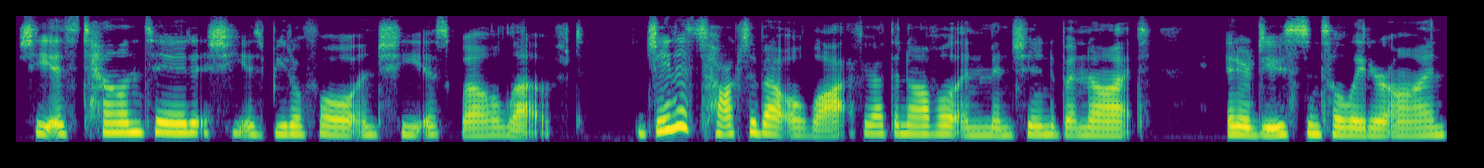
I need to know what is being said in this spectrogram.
She is talented, she is beautiful, and she is well loved. Jane is talked about a lot throughout the novel and mentioned, but not introduced until later on.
